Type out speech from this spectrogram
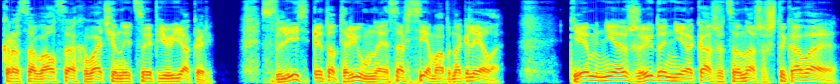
красовался охваченный цепью якорь. Слизь эта трюмная совсем обнаглела. Тем неожиданнее окажется наша штыковая.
